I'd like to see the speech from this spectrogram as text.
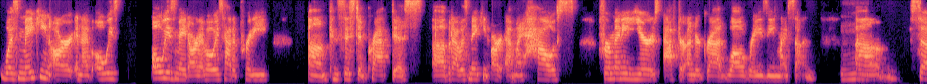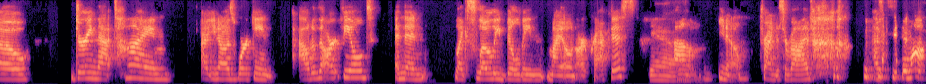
was making art and I've always always made art. I've always had a pretty um, consistent practice, uh, but I was making art at my house for many years after undergrad while raising my son. Mm-hmm. Um, so during that time, I, you know, I was working out of the art field and then like slowly building my own art practice. Yeah. Um, you know, trying to survive as a single mom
